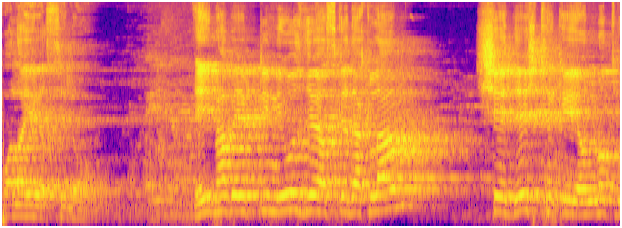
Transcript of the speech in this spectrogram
পলাইয়াছিল এইভাবে একটি নিউজে আজকে দেখলাম, সে দেশ থেকে অন্যত্র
